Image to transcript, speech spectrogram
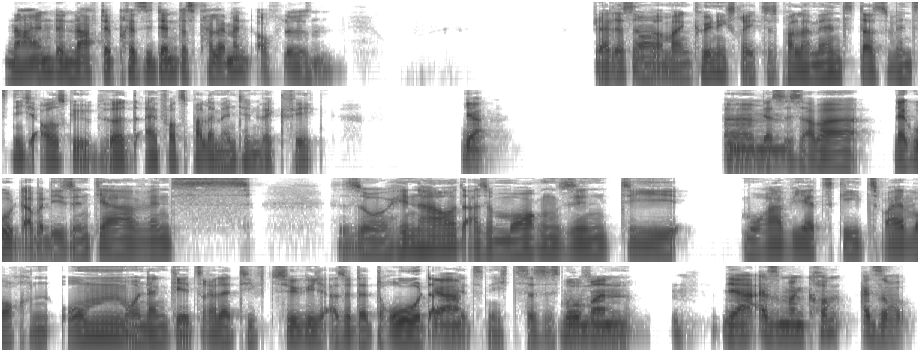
Nein, dann darf der Präsident das Parlament auflösen. Ja, das ist ja. immer mein Königsrecht des Parlaments, dass, wenn es nicht ausgeübt wird, einfach das Parlament hinwegfegt. Ja. Uh, das ähm, ist aber, na gut, aber die sind ja, wenn es so hinhaut, also morgen sind die Morawiecki zwei Wochen um und dann geht's relativ zügig. Also da droht ja, jetzt nichts. Das ist wo man, ja, also man kommt, also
